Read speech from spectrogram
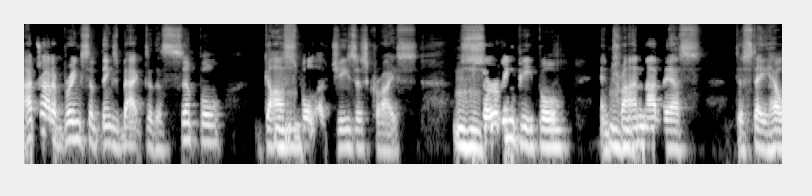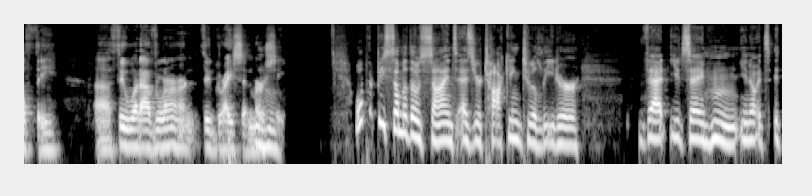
I try to bring some things back to the simple gospel of Jesus Christ, Mhm. serving people and Mhm. trying my best to stay healthy uh, through what I've learned through grace and Mhm. mercy. What would be some of those signs as you're talking to a leader that you'd say, hmm, you know, it's it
